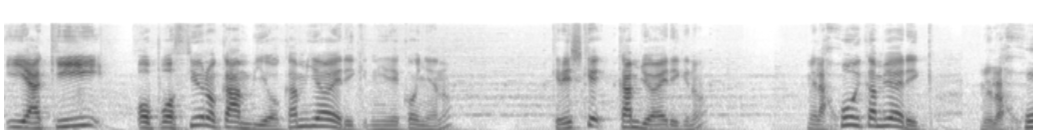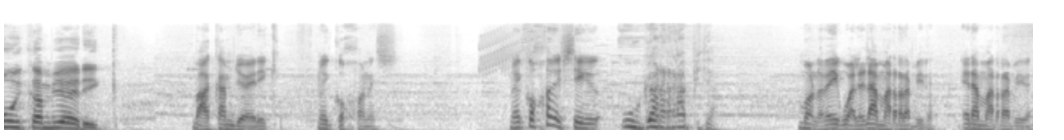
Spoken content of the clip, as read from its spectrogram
Y aquí, o poción o cambio. Cambio a Eric, ni de coña, ¿no? ¿Queréis que cambio a Eric, no? Me la juego y cambio a Eric. Me la juego y cambio a Eric. Va, cambio a Eric. No hay cojones. No hay cojones, sigue. Uh, garra rápida. Bueno, da igual, era más rápida. Era más rápida.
